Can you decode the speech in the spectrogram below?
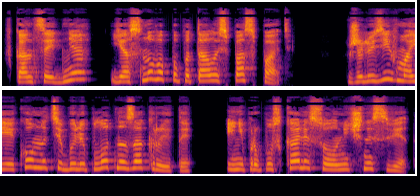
В конце дня я снова попыталась поспать, Жалюзи в моей комнате были плотно закрыты и не пропускали солнечный свет.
